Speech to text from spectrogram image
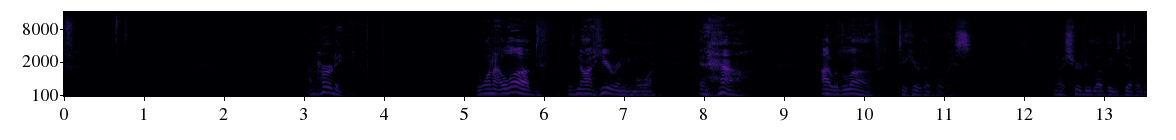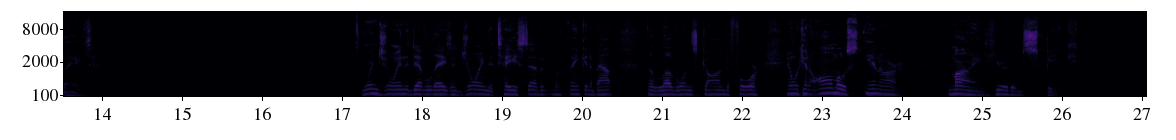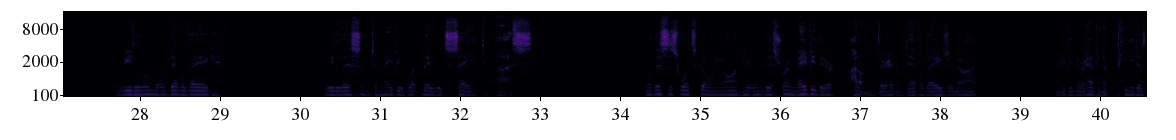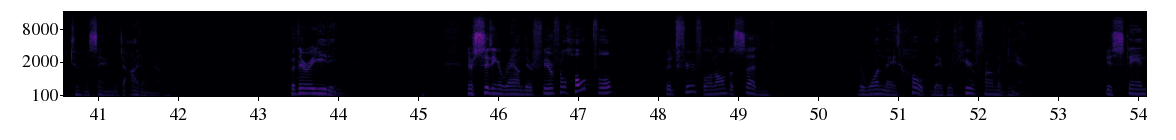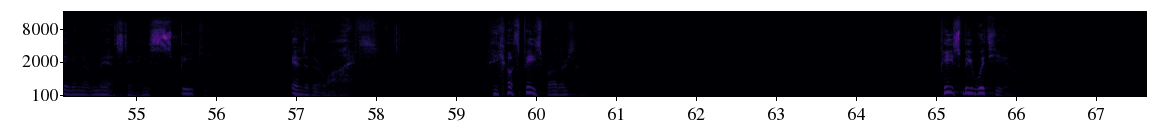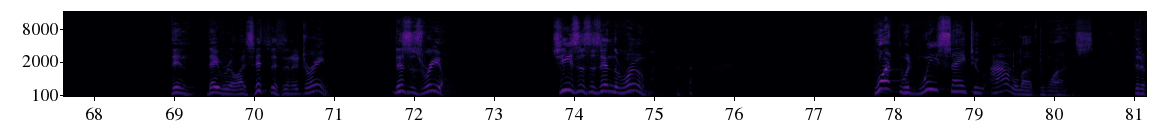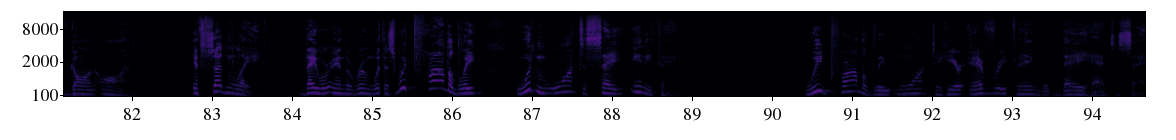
I'm hurting. The one I loved is not here anymore, and how I would love to hear their voice. But I sure do love these deviled eggs. We're enjoying the deviled eggs, enjoying the taste of it. We're thinking about the loved ones gone before. And we can almost, in our mind, hear them speak. We eat a little more deviled egg. We listen to maybe what they would say to us. Well, this is what's going on here in this room. Maybe they're, I don't know if they're having deviled eggs or not. Maybe they're having a pita tuna sandwich. I don't know. But they're eating. They're sitting around, they're fearful, hopeful, but fearful, and all of a sudden, the one they hoped they would hear from again is standing in their midst and he's speaking into their lives. He goes, Peace, brothers. Peace be with you. Then they realize this isn't a dream, this is real. Jesus is in the room. What would we say to our loved ones that have gone on? if suddenly they were in the room with us, we probably wouldn't want to say anything. We'd probably want to hear everything that they had to say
